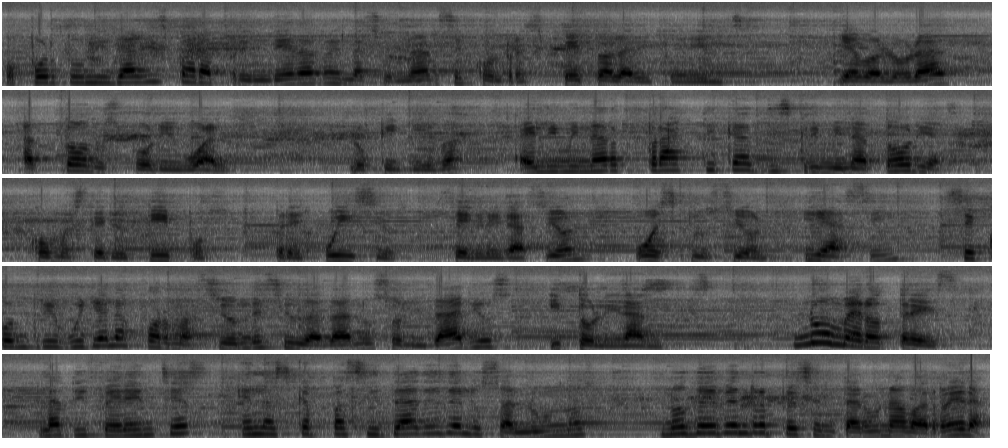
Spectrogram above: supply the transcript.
oportunidades para aprender a relacionarse con respeto a la diferencia y a valorar a todos por igual, lo que lleva a eliminar prácticas discriminatorias como estereotipos, prejuicios, segregación o exclusión y así se contribuye a la formación de ciudadanos solidarios y tolerantes. Número 3. Las diferencias en las capacidades de los alumnos no deben representar una barrera,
